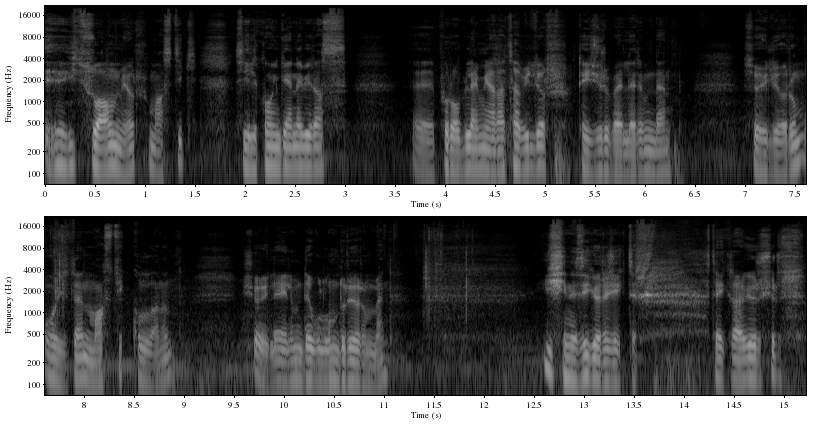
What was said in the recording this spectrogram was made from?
e, hiç su almıyor mastik. Silikon gene biraz e, problem yaratabiliyor tecrübelerimden söylüyorum. O yüzden mastik kullanın. Şöyle elimde bulunduruyorum ben. İşinizi görecektir. Tekrar görüşürüz.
